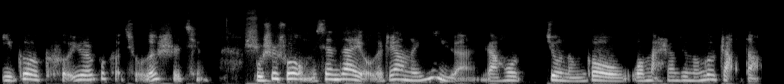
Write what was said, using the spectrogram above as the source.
一个可遇而不可求的事情。不是说我们现在有了这样的意愿，然后就能够我马上就能够找到。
